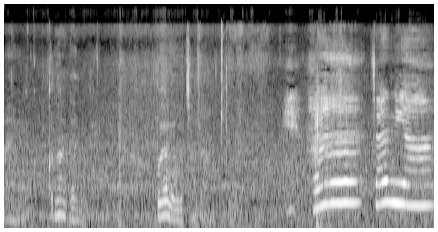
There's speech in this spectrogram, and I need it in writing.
아이, 끊어야 되는데. 고양이 여기 있잖아. 아, 짠이야.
